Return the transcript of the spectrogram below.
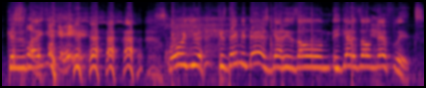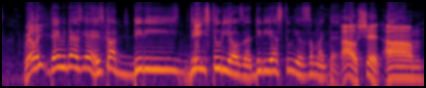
Because This it's like, what would you? Because Damon Dash got his own. He got his own Netflix. Really? Damon Dash, yeah, it's called DD DD D- Studios or DDS Studios or something like that. Oh shit. Um,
